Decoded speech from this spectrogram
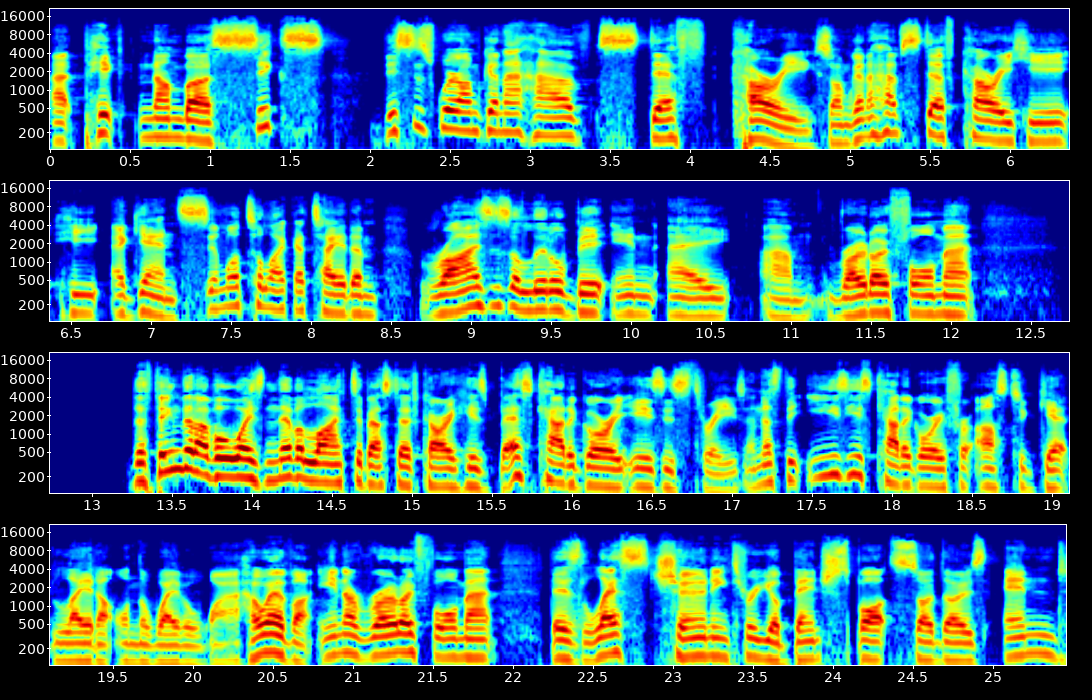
At pick number six, this is where I'm going to have Steph Curry. So I'm going to have Steph Curry here. He, again, similar to like a Tatum, rises a little bit in a um, roto format the thing that I've always never liked about Steph Curry, his best category is his threes, and that's the easiest category for us to get later on the waiver wire. However, in a roto format, there's less churning through your bench spots, so those end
